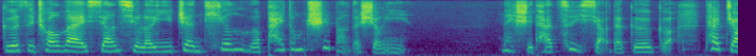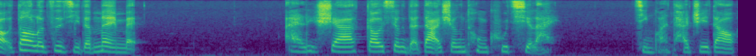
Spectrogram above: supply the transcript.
格子窗外响起了一阵天鹅拍动翅膀的声音。那是他最小的哥哥，他找到了自己的妹妹。艾丽莎高兴的大声痛哭起来，尽管她知道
